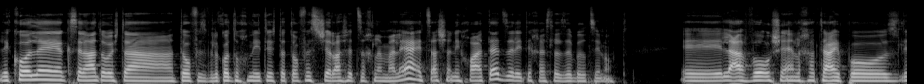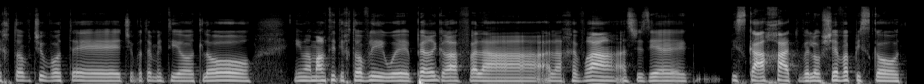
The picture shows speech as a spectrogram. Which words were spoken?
לכל אה, אקסלרטור יש את הטופס, ולכל תוכנית יש את הטופס שלה שצריך למלא. העצה שאני יכולה לתת זה להתייחס לזה ברצינות. אה, לעבור שאין לך טייפוז, לכתוב תשובות, תשובות אמיתיות, לא... אם אמרתי, תכתוב לי פרגרף על, ה, על החברה, אז שזה יהיה פסקה אחת ולא שבע פסקאות,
